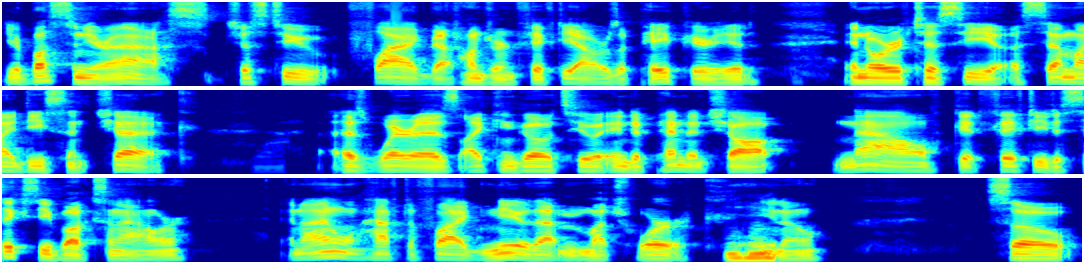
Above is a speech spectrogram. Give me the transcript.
you're busting your ass just to flag that 150 hours of pay period in order to see a semi decent check as whereas I can go to an independent shop now get 50 to 60 bucks an hour and I don't have to flag near that much work Mhm. you know so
